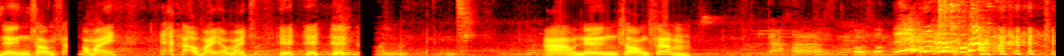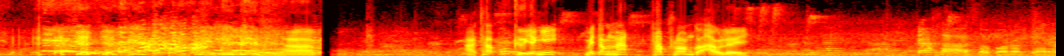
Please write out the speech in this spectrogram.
หนึ่งสองสามเอาใหม่ เอาใหม่ เอาใหม่ อ้าวหนึ่งสองสามกะขากสเอ๊ะอ่า อ่าถ้าคืออย่างนี้ไม่ต้องนับ ถ้าพร้อมก็เอาเลยกาขาสกรคืออะไร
